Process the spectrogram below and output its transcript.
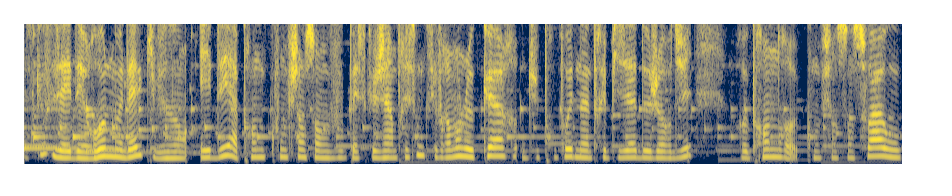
Est-ce que vous avez des rôles modèles qui vous ont aidé à prendre confiance en vous? Parce que j'ai l'impression que c'est vraiment le cœur du propos de notre épisode d'aujourd'hui, reprendre confiance en soi ou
